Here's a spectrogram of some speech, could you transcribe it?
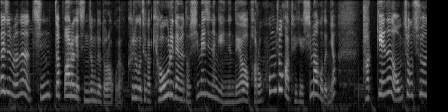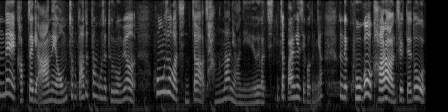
해주면은 진짜 빠르게 진정되더라고요. 그리고 제가 겨울이 되면 더 심해지는 게 있는데요. 바로 홍조가 되게 심하거든요. 밖에는 엄청 추운데 갑자기 안에 엄청 따뜻한 곳에 들어오면 홍조가 진짜 장난이 아니에요. 여기가 진짜 빨개지거든요. 근데 그거 가라앉힐 때도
